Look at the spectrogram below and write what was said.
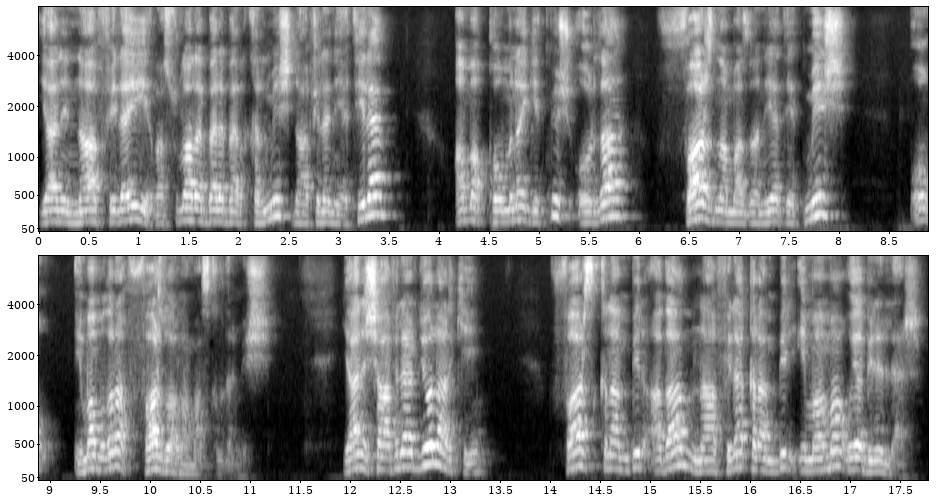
yani nafileyi Resulullah'la beraber kılmış nafile niyetiyle ama kavmine gitmiş orada farz namazına niyet etmiş. O imam olarak farz olarak namaz kıldırmış. Yani Şafiler diyorlar ki farz kılan bir adam nafile kılan bir imama uyabilirler.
